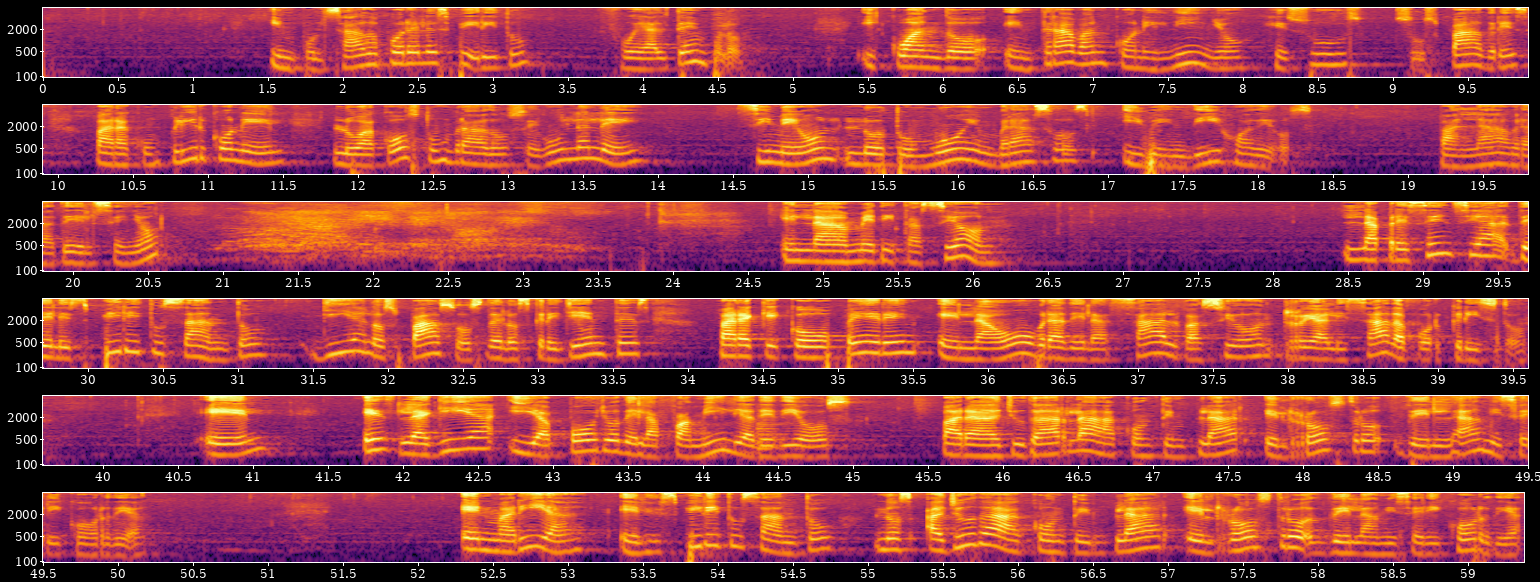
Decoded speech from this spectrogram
Impulsado por el Espíritu, fue al templo y cuando entraban con el niño Jesús, sus padres, para cumplir con él lo acostumbrado según la ley, Simeón lo tomó en brazos y bendijo a Dios. Palabra del Señor. En la meditación, la presencia del Espíritu Santo guía los pasos de los creyentes para que cooperen en la obra de la salvación realizada por Cristo. Él es la guía y apoyo de la familia de Dios para ayudarla a contemplar el rostro de la misericordia. En María, el Espíritu Santo nos ayuda a contemplar el rostro de la misericordia,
